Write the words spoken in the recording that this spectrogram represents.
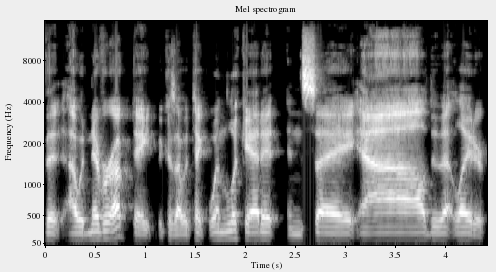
that i would never update because i would take one look at it and say ah, i'll do that later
